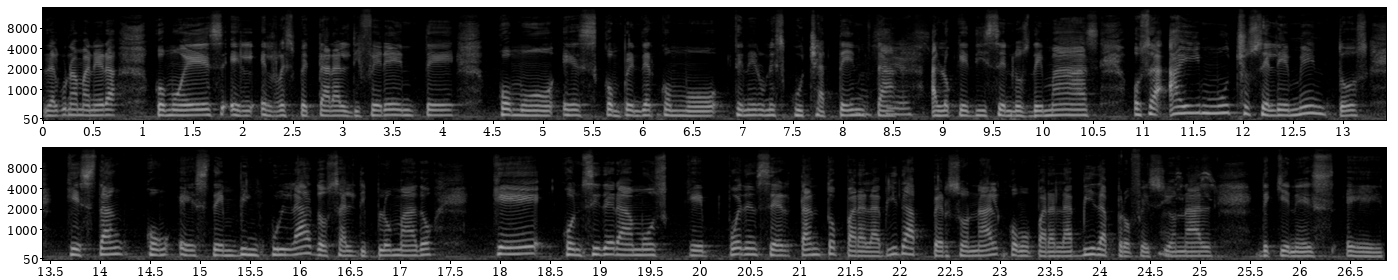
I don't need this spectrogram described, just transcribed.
de alguna manera, como es el, el respetar al diferente, como es comprender cómo tener una escucha atenta a lo que dicen los demás. O sea, hay muchos elementos que están con, este, vinculados al diplomado que consideramos que pueden ser tanto para la vida personal como para la vida profesional de quienes eh,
